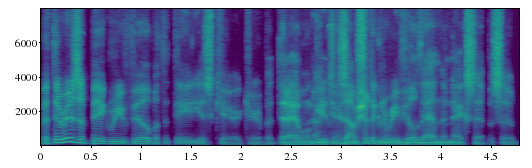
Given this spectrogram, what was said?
but there is a big reveal with the Thaddeus character, but that I won't get into because I'm sure they're going to reveal that in the next episode.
